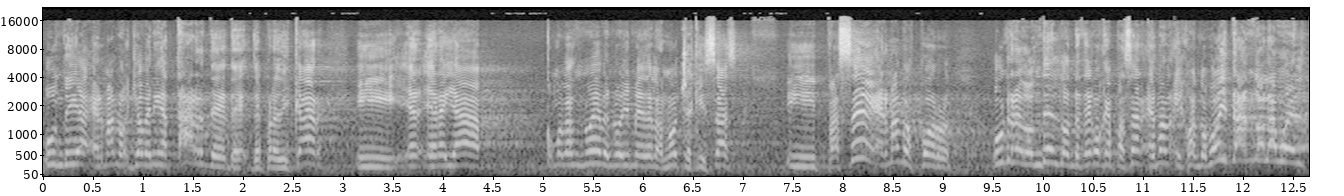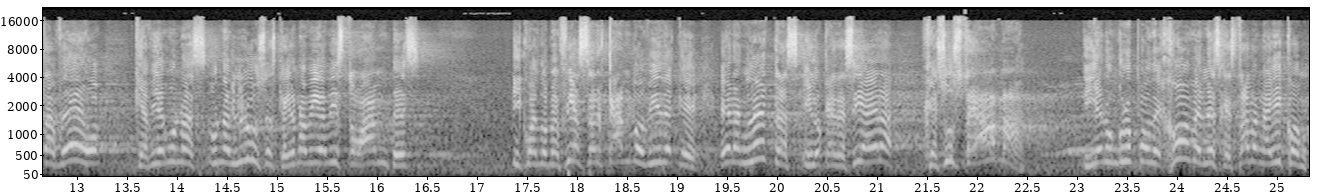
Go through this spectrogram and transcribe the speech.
Un día, hermano, yo venía tarde de, predicar y e, era ya como las nueve, nueve y media de la noche quizás. Y pasé, hermanos, por un redondel donde tengo que pasar, hermano. Y cuando voy dando la vuelta veo que había unas, unas luces que yo no había visto antes y cuando me fui acercando vi de que eran letras y lo que decía era, Jesús te ama. Y era un grupo de jóvenes que estaban ahí con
